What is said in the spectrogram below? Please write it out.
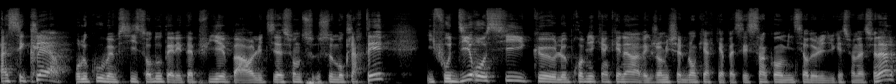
assez claire, pour le coup, même si sans doute elle est appuyée par l'utilisation de ce, mot clarté. Il faut dire aussi que le premier quinquennat avec Jean-Michel Blanquer, qui a passé cinq ans au ministère de l'Éducation nationale,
